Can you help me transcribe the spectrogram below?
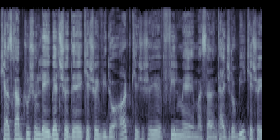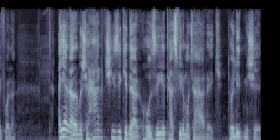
که از قبل روشون لیبل شده کشوی ویدیو آرت کشوی فیلم مثلا تجربی کشوی فلان. اگر قرار باشه هر چیزی که در حوزه تصویر متحرک تولید میشه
